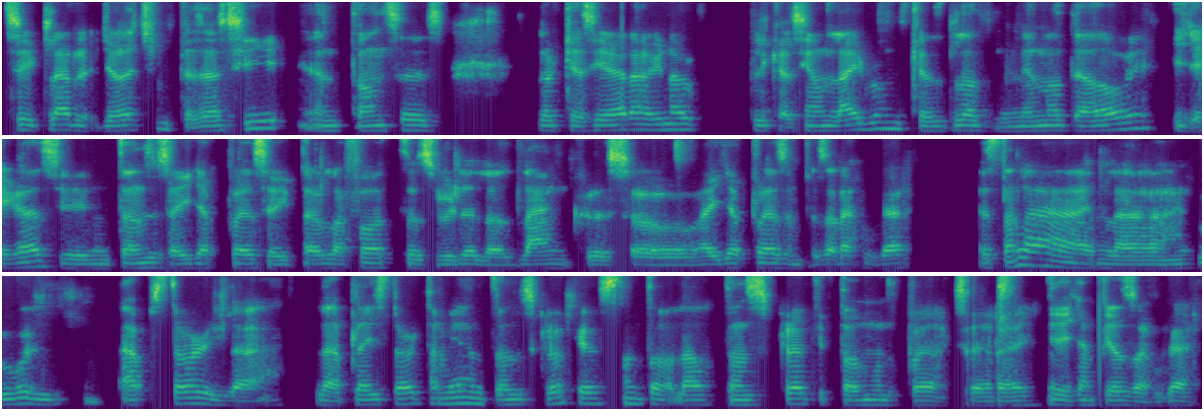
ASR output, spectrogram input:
Sí, claro. Yo de hecho empecé así, entonces lo que hacía era una aplicación Lightroom, que es la misma de Adobe, y llegas y entonces ahí ya puedes editar la foto, subirle los blancos o ahí ya puedes empezar a jugar. Está en la, en la Google App Store y la, la Play Store también, entonces creo que está en todo lado. Entonces creo que todo el mundo puede acceder ahí y ya empiezas a jugar.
